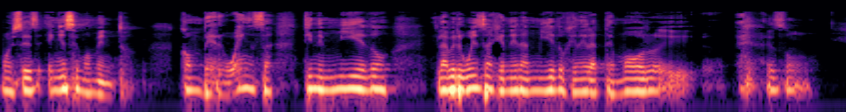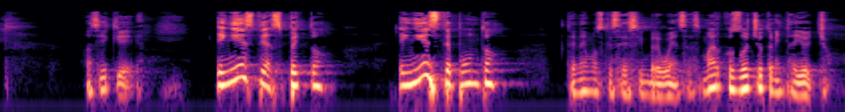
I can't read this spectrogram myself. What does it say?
Moisés en ese momento. Con vergüenza, tiene miedo, la vergüenza genera miedo, genera temor, eh, es un, Así que en este aspecto, en este punto, tenemos que ser sinvergüenzas. Marcos 8:38.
